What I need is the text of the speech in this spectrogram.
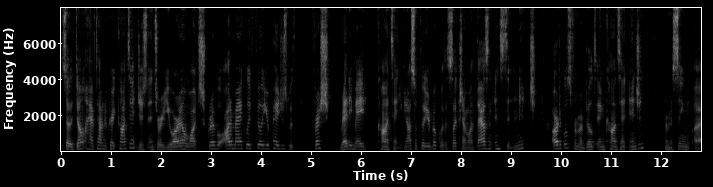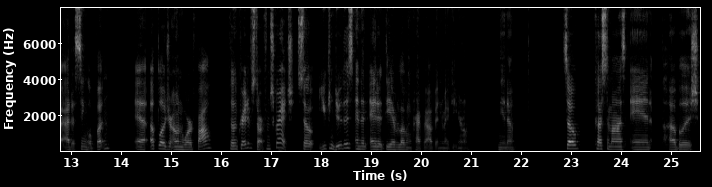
So don't have time to create content, just enter a URL and watch Sqribble automatically fill your pages with fresh, ready-made content. You can also fill your book with a selection of 1,000 instant niche articles from a built-in content engine from a single uh, at a single button. Uh, upload your own Word file Feeling creative, start from scratch. So you can do this and then edit the ever loving crap out of it and make it your own. You know? So customize and publish.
